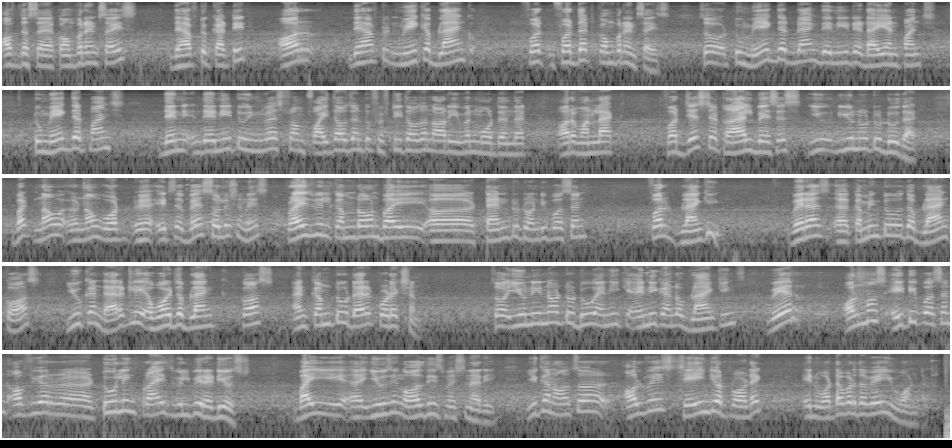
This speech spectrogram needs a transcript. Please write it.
of the component size they have to cut it or they have to make a blank for for that component size. So to make that blank they need a die and punch. To make that punch they, they need to invest from 5000 to 50000 or even more than that or 1 lakh. For just a trial basis you you need to do that. But now uh, now what uh, it's a best solution is price will come down by uh, 10 to 20 percent for blanking. Whereas uh, coming to the blank cost you can directly avoid the blank cost and come to direct production so you need not to do any any kind of blankings where almost 80% of your uh, tooling price will be reduced by uh, using all these machinery. You can also always change your product in whatever the way you want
